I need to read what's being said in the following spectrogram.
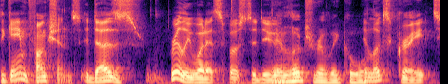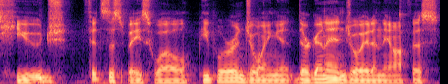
the game functions. It does really what it's supposed to do. It looks really cool. It looks great. It's huge. Fits the space well. People are enjoying it. They're going to enjoy it in the office.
